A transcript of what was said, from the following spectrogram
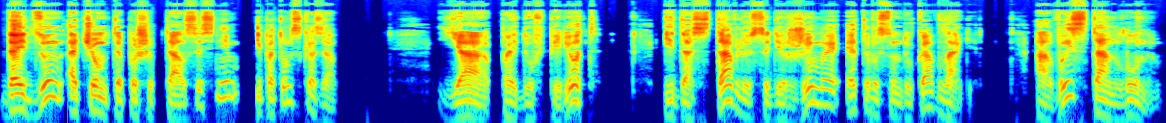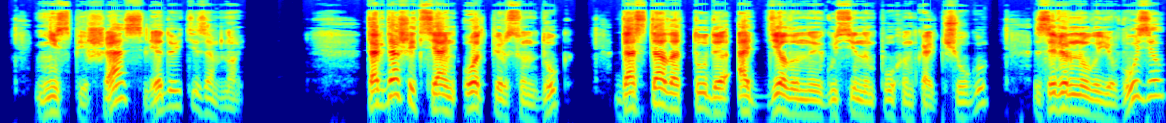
Дайдзун о чем-то пошептался с ним и потом сказал. Я пойду вперед и доставлю содержимое этого сундука в лагерь, а вы, Стан Луном, не спеша следуйте за мной. Тогда Шитсянь отпер сундук, достал оттуда отделанную гусиным пухом кольчугу, завернул ее в узел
